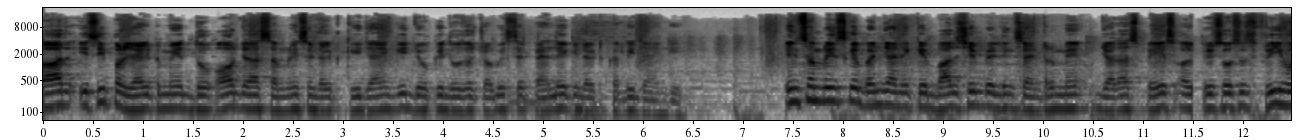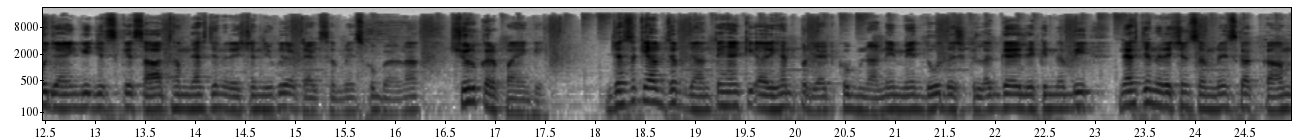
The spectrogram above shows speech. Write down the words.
बाद इसी प्रोजेक्ट में दो और ज़्यादा सबमरीन इंडक्ट की जाएँगी, जो कि 2024 से पहले इंडक्ट कर ली जाएँगी। इन सबमरीन्स के बन जाने के बाद शिप बिल्डिंग सेंटर में ज़्यादा स्पेस और रिसोर्स फ्री हो जाएँगी, जिसके साथ हम next generation nuclear attack submarines को बनाना शुरू कर पाएँगे। जैसा कि आप जब जानते हैं कि अरिहंत प्रोजेक्ट को बनाने में दो दशक लग गए, लेकिन अभी नेक्स्ट जनरेशन सबमरीन्स का काम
